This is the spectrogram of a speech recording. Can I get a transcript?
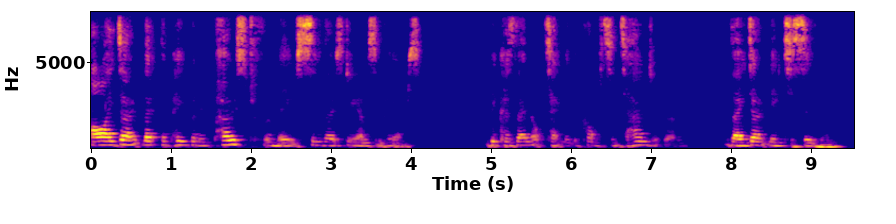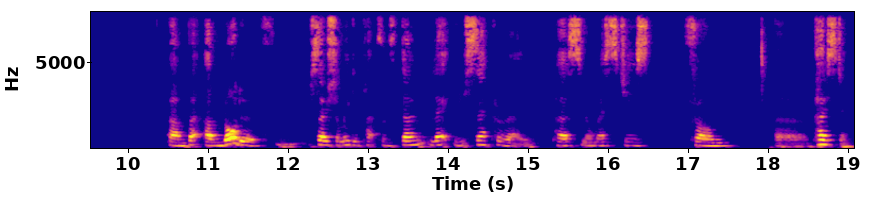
I don't let the people who post for me see those DMs and PMs because they're not technically competent to handle them. They don't need to see them. Um, but a lot of social media platforms don't let you separate personal messages from uh, posting.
